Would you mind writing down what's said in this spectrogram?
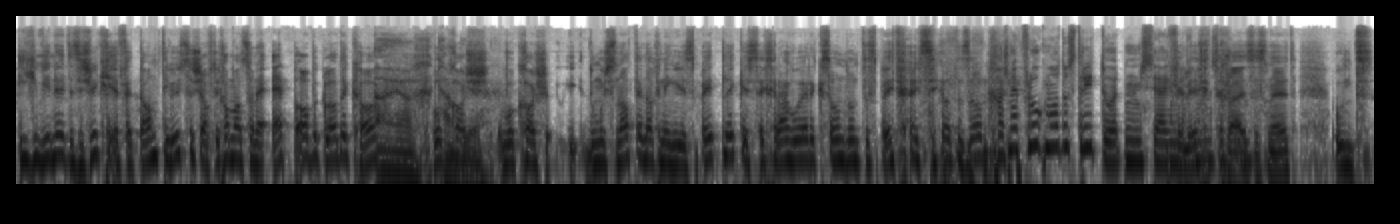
Irgendwie nicht. Das ist wirklich eine verdammte Wissenschaft. Ich habe mal so eine App abgeladen, gehabt, Ah ja, wo, kannst, wo kannst, du musst nachher nachher irgendwie ins Bett legen, ist sicher auch verdammt gesund und das Bett oder so. Kannst du nicht Flugmodus drin tun, dann ist es eigentlich nicht Vielleicht, mehr so ich weiß es nicht. Und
